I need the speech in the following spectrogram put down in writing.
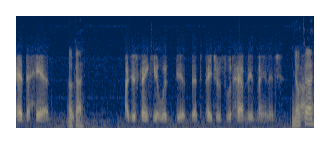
head to head. Okay. I just think it would it, that the Patriots would have the advantage. Okay. Um,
